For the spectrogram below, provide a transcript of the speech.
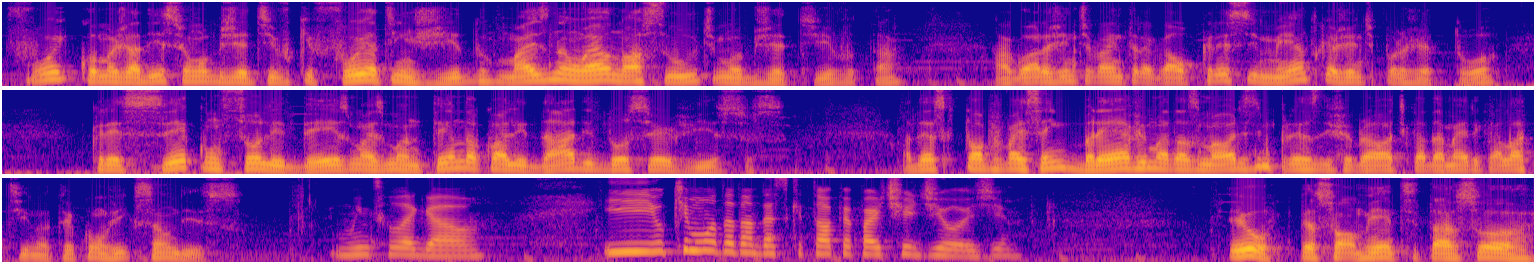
Foi, como eu já disse, um objetivo que foi atingido, mas não é o nosso último objetivo, tá? Agora a gente vai entregar o crescimento que a gente projetou, crescer com solidez, mas mantendo a qualidade dos serviços. A Desktop vai ser em breve uma das maiores empresas de fibra ótica da América Latina, tenho convicção disso. Muito legal. E o que muda na Desktop a partir de hoje? Eu, pessoalmente, tá, eu sou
